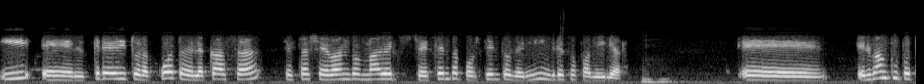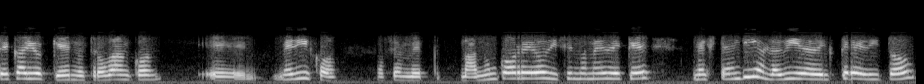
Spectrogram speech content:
y el crédito, la cuota de la casa, se está llevando más del 60% de mi ingreso familiar. eh, el banco hipotecario, que es nuestro banco, eh, me dijo, o sea, me mandó un correo diciéndome de que me extendían la vida del crédito,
